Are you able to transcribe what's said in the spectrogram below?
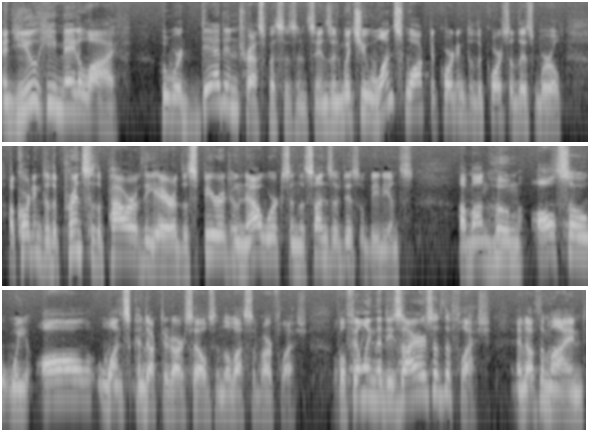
And you he made alive, who were dead in trespasses and sins, in which you once walked according to the course of this world, according to the prince of the power of the air, the spirit who now works in the sons of disobedience, among whom also we all once conducted ourselves in the lusts of our flesh, fulfilling the desires of the flesh and of the mind,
